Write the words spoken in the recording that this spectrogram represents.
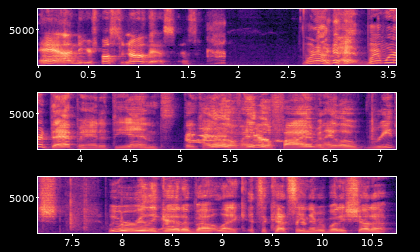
and you're supposed to know this. It's like, God, We're not that we weren't that bad at the end. Like Halo Halo Five and Halo Reach, we were really good about like it's a cutscene, everybody shut up.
